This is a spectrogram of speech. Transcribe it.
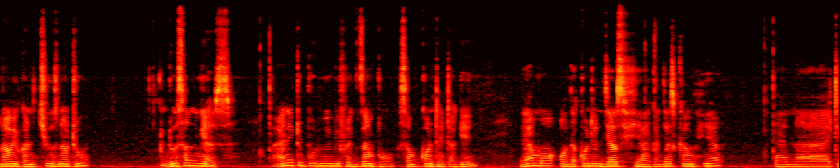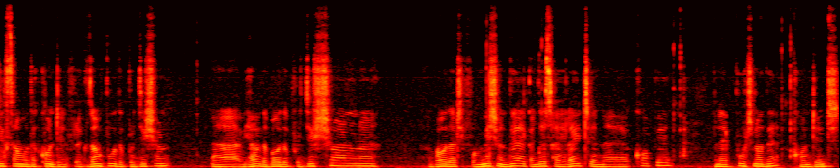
now you can choose now to do something else. I need to put maybe for example some content again. There are more of the content just here. I can just come here and uh, take some of the content. For example the projection. Uh, we have about the projection about that information there I can just highlight and uh, copy. And I put now the content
